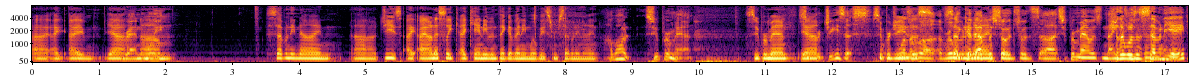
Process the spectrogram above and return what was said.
I, I, I yeah. Randomly. Um, 79. Uh, geez, I, I honestly I can't even think of any movies from '79. How about Superman? Superman, yeah. Super Jesus. Super One of Jesus, uh, a really good 79. episodes was uh, Superman was 19. Sure, that wasn't '78.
